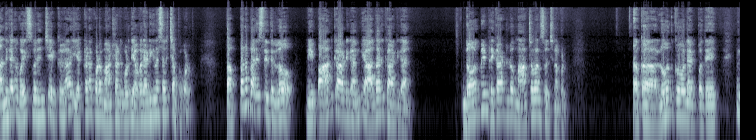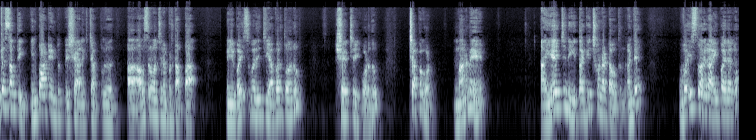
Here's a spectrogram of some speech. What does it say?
అందుకని వయసు గురించి ఎక్కువగా ఎక్కడ కూడా మాట్లాడకూడదు. ఎవరు అడిగినా సరే చెప్పకూడదు. తప్పని పరిస్థితుల్లో మీ పాన్ కార్డు కానీ మీ ఆధార్ కార్డు కానీ గవర్నమెంట్ రికార్డులో మార్చవలసి వచ్చినప్పుడు ఒక లోన్ కో లేకపోతే ఇంకా సంథింగ్ ఇంపార్టెంట్ విషయాలకి చెప్ప అవసరం వచ్చినప్పుడు తప్ప మీ వయసు గురించి ఎవరితోనూ షేర్ చేయకూడదు చెప్పకూడదు. మనమే ఆ ఏజ్ని తగ్గించుకున్నట్టు అవుతుంది. అంటే వయసు త్వరగా అయిపోయేలాగా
